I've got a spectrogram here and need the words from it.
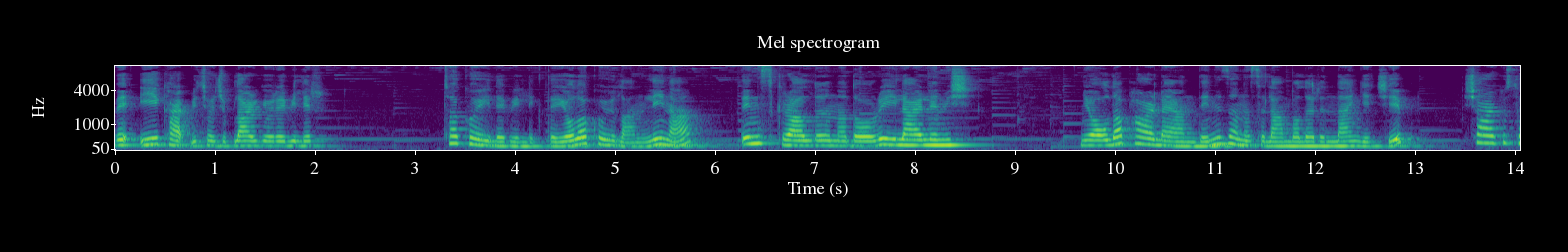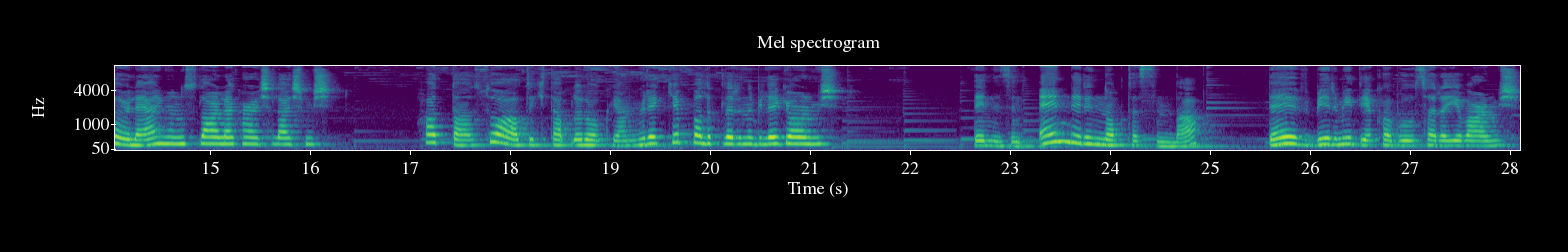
ve iyi kalpli çocuklar görebilir.'' Taco ile birlikte yola koyulan Lina deniz krallığına doğru ilerlemiş. Yolda parlayan deniz anası lambalarından geçip şarkı söyleyen yunuslarla karşılaşmış. Hatta su altı kitapları okuyan mürekkep balıklarını bile görmüş. Denizin en derin noktasında dev bir midye kabuğu sarayı varmış.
